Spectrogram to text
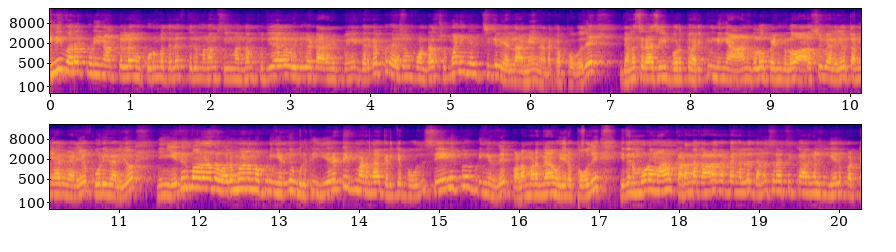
இனி வரக்கூடிய நாட்களில் உங்கள் குடும்பத்தில் திருமணம் சீமந்தம் புதிதாக வீடு கட்ட ஆரம்பிப்பீங்க. கிரகப்பிரவேசம் போன்ற சுப நிகழ்ச்சிகள் எல்லாமே நடக்க போகுது. தனுசு ராசியை பொறுத்த வரைக்கும் நீங்கள் ஆண்களோ பெண்களோ அரசு வேலை வேலையோ தனியார் வேலையோ கூலி வேலையோ நீங்கள் எதிர்பாராத வருமானம் அப்படிங்கிறது உங்களுக்கு இரட்டை மடங்காக கிடைக்க போகுது. சேமிப்பு அப்படிங்கிறது பல மடங்காக உயரப்போகுது. இதன் மூலமாக கடந்த காலகட்டங்களில் தனுசு ராசிக்காரங்களுக்கு ஏற்பட்ட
